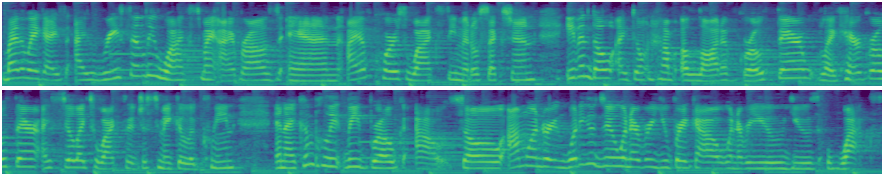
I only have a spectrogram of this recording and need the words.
By the way guys, I recently waxed my eyebrows and I of course waxed the middle section. Even though I don't have a lot of growth there, like hair growth there, I still like to wax it just to make it look clean. And I completely broke out. So I'm wondering, what do you do whenever you break out, whenever you use wax?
